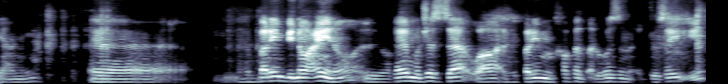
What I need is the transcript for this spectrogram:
يعني آه الهبارين بنوعينه الغير مجزأ والهبارين منخفض الوزن الجزيئي.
